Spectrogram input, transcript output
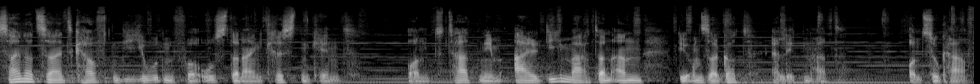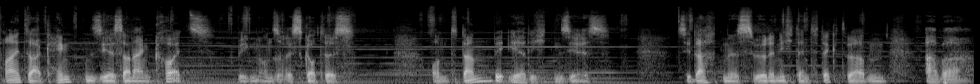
Seinerzeit kauften die Juden vor Ostern ein Christenkind und taten ihm all die Martern an, die unser Gott erlitten hat. Und zu Karfreitag hängten sie es an ein Kreuz wegen unseres Gottes. Und dann beerdigten sie es. Sie dachten, es würde nicht entdeckt werden, aber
